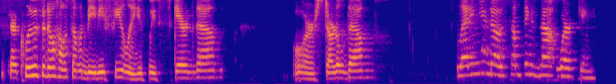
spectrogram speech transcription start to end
It's our clues to know how someone may be feeling if we've scared them or startled them. Letting you know something's not working.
